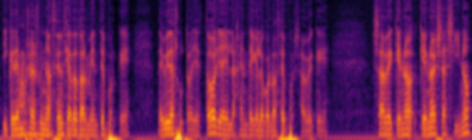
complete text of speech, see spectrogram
y creemos en su inocencia totalmente porque debido a su trayectoria y la gente que lo conoce, pues sabe que sabe que no, que no es así, ¿no?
